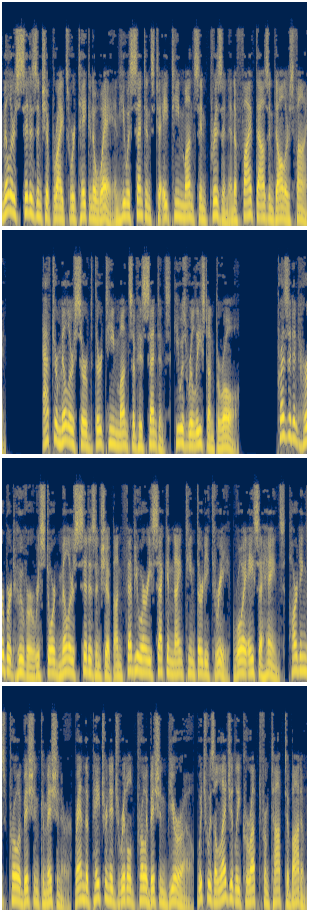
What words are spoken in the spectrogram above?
Miller's citizenship rights were taken away and he was sentenced to 18 months in prison and a $5,000 fine. After Miller served 13 months of his sentence, he was released on parole. President Herbert Hoover restored Miller's citizenship on February 2, 1933. Roy Asa Haynes, Harding's Prohibition Commissioner, ran the patronage-riddled Prohibition Bureau, which was allegedly corrupt from top to bottom.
